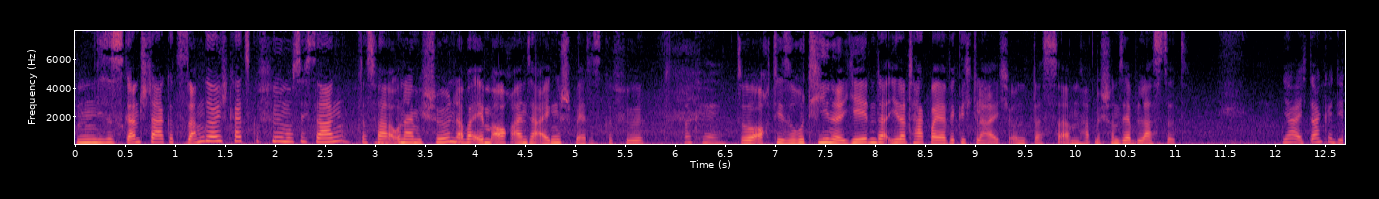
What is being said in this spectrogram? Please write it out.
Hm, Dieses ganz starke Zusammengehörigkeitsgefühl, muss ich sagen. Das war unheimlich schön, aber eben auch ein sehr eingesperrtes Gefühl. Okay. So auch diese Routine. Jeden, jeder Tag war ja wirklich gleich. Und das ähm, hat mich schon sehr belastet. Ja, ich danke dir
